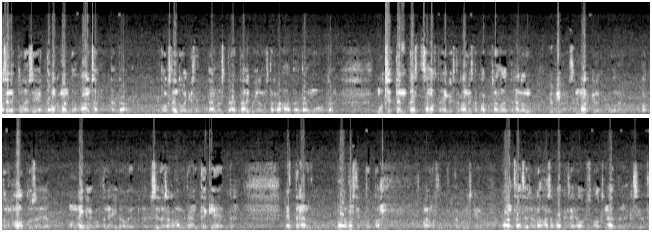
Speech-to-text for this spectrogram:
asenne tulee siihen, että onko mä nyt ansannut tätä, että onko tämä nyt oikeasti tämmöistä, että on niin ilmasta rahaa tai jotain muuta. Mutta sitten tästä samasta henkilöstä Rannista pakko sanoa, että hän on hyvin sen markkinointipuolen ottanut haltuunsa ja mun henkilökohtainen idoli sillä saralla, mitä hän tekee, että, että hän varmasti, tota, varmasti tota, kumminkin ansaitsee sen rahansa, vaikka se ei aluksi, aluksi näyttänyt ehkä siltä.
